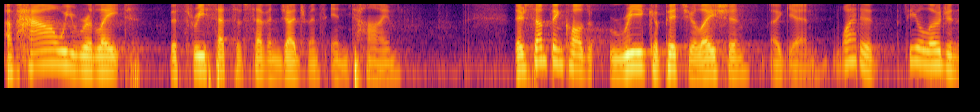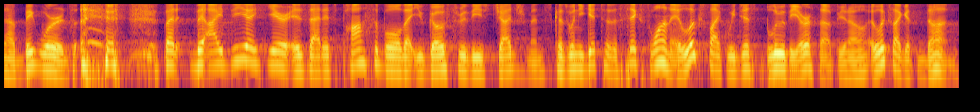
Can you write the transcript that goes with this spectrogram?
of how we relate the three sets of seven judgments in time. There's something called recapitulation. Again, why do theologians have big words? but the idea here is that it's possible that you go through these judgments, because when you get to the sixth one, it looks like we just blew the earth up, you know? It looks like it's done.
